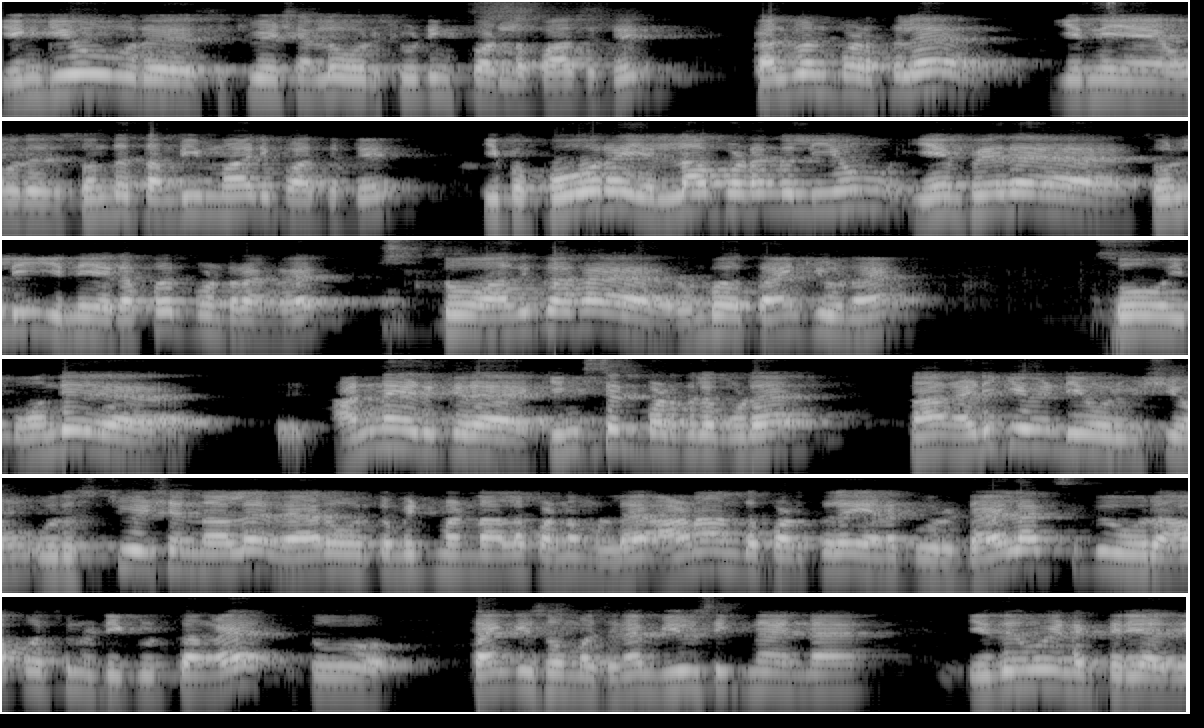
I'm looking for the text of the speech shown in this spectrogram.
எங்கேயோ ஒரு சுச்சுவேஷனில் ஒரு ஷூட்டிங் ஸ்பாட்டில் பார்த்துட்டு கல்வன் படத்தில் என்னைய ஒரு சொந்த தம்பி மாதிரி பார்த்துட்டு இப்போ போகிற எல்லா படங்கள்லயும் என் பேரை சொல்லி என்னைய ரெஃபர் பண்ணுறாங்க ஸோ அதுக்காக ரொம்ப தேங்க்யூண்ணே ஸோ இப்போ வந்து அண்ணன் எடுக்கிற கிங்ஸ்டன் படத்தில் கூட நான் நடிக்க வேண்டிய ஒரு விஷயம் ஒரு சுச்சுவேஷனால வேற ஒரு கமிட்மெண்ட்னால பண்ண முடியல. ஆனால் அந்த படத்தில் எனக்கு ஒரு டைலாக்ஸுக்கு ஒரு ஆப்பர்ச்சுனிட்டி கொடுத்தாங்க. ஸோ தேங்க்யூ ஸோ மச்ண்ணே மியூசிக்னா என்ன? எதுவும் எனக்கு தெரியாது.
